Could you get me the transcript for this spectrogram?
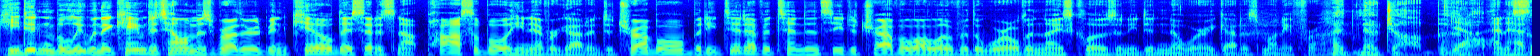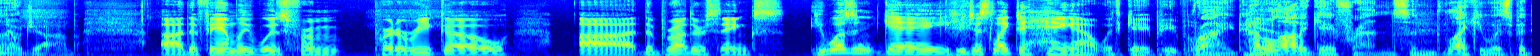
he didn't believe when they came to tell him his brother had been killed they said it's not possible he never got into trouble but he did have a tendency to travel all over the world in nice clothes and he didn't know where he got his money from had no job. yeah all, and had so. no job uh, the family was from puerto rico uh, the brother thinks he wasn't gay he just liked to hang out with gay people Right. Had Yeah. a lot of gay friends and like he was, but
